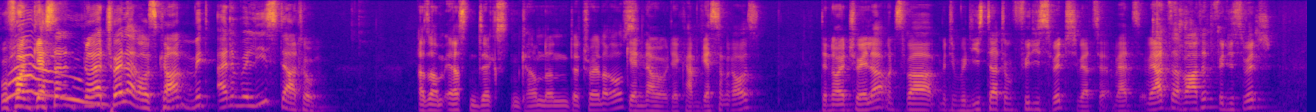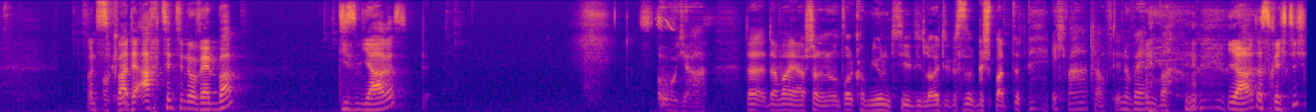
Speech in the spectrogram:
Wovon gestern ein neuer Trailer rauskam mit einem Release-Datum. Also am 1.6. kam dann der Trailer raus. Genau, der kam gestern raus. Der neue Trailer und zwar mit dem Release-Datum für die Switch. Wer hat's, wer, hat's, wer hat's erwartet für die Switch? Und zwar Okay. der 18. November diesen Jahres. Oh ja, da, da war ja schon in unserer Community die Leute, die so gespannt sind. Ich warte auf den November. Ja, das ist richtig.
